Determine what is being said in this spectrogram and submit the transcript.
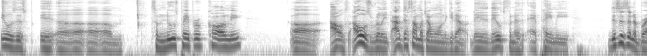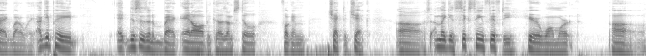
it was this, uh, uh, uh um, some newspaper called me. Uh, I was, I was really, I, that's how much I wanted to get out. They, they was uh, pay me. This isn't a brag, by the way. I get paid. At, this isn't a brag at all because I'm still fucking check to check. Uh, I'm making sixteen fifty here at Walmart, uh,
